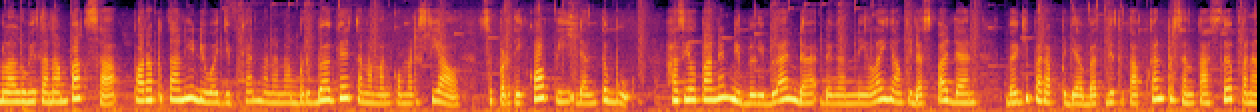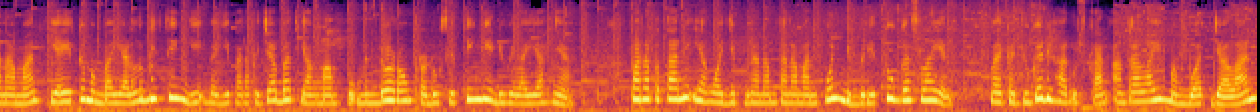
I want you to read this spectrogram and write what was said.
Melalui tanam paksa, para petani diwajibkan menanam berbagai tanaman komersial seperti kopi dan tebu. Hasil panen dibeli Belanda dengan nilai yang tidak sepadan bagi para pejabat ditetapkan persentase penanaman yaitu membayar lebih tinggi bagi para pejabat yang mampu mendorong produksi tinggi di wilayahnya. Para petani yang wajib menanam tanaman pun diberi tugas lain. Mereka juga diharuskan antara lain membuat jalan,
